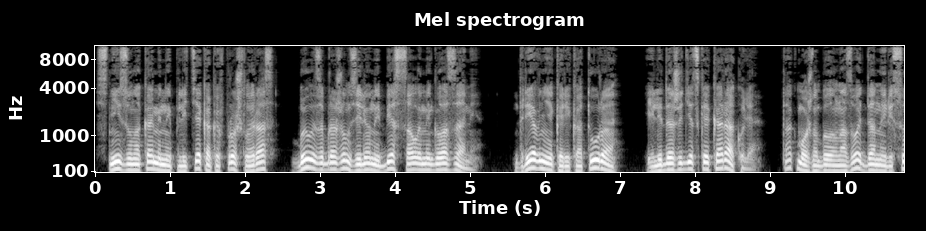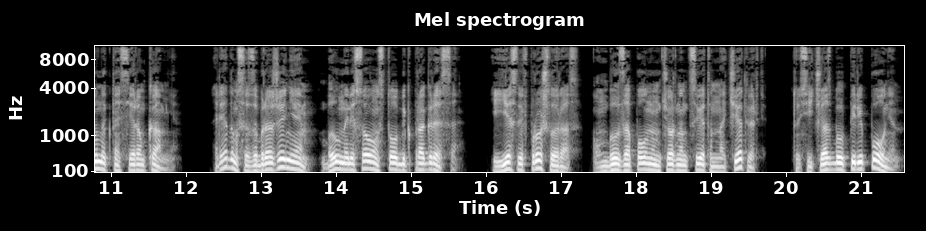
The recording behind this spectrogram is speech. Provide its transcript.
Снизу на каменной плите, как и в прошлый раз, был изображен зеленый бес с алыми глазами. Древняя карикатура или даже детская каракуля. Так можно было назвать данный рисунок на сером камне. Рядом с изображением был нарисован столбик прогресса. И если в прошлый раз он был заполнен черным цветом на четверть, то сейчас был переполнен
